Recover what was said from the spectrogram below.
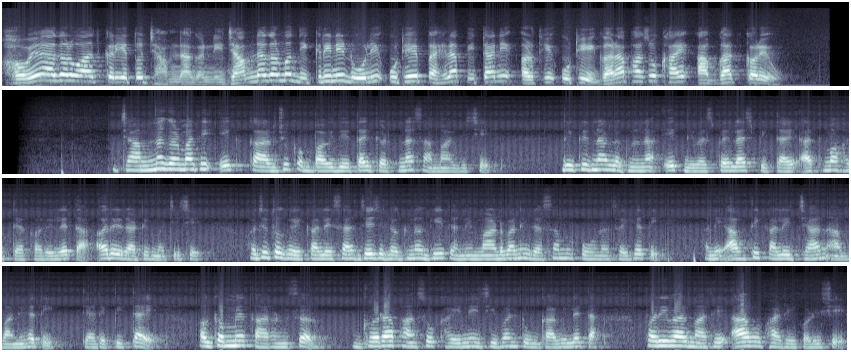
હવે આગળ વાત કરીએ તો જામનગરની. જામનગરમાં દીકરીની ડોલી ઉઠે પહેલા પિતાની અર્થી ઉઠી ગળાફાંસો ખાઈ આપઘાત કર્યો. જામનગરમાંથી એક કારજુ કંપાવી દેતા ઘટના સામે આવી છે. દીકરીના લગ્નના એક દિવસ પહેલા જ પિતાએ આત્મહત્યા કરી લેતા અરેરાટી મચી છે. હજુ તો ગઈકાલે સાંજે જ લગ્ન ગીત અને માંડવાની રસમ પૂર્ણ થઈ હતી અને આવતીકાલે જાન આવવાની હતી, ત્યારે પિતાએ અગમ્ય કારણસર ઘોરા ફાંસો ખાઈને જીવન ટૂંકાવી લેતા પરિવારમાંથી આવ ફાટી પડી છે.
